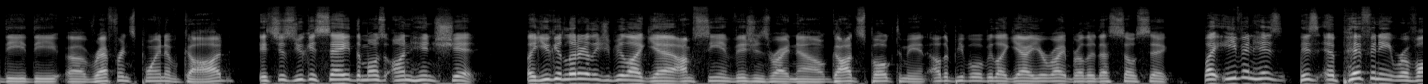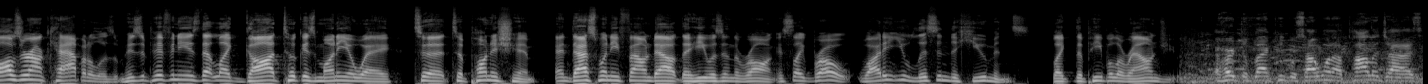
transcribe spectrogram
the the uh, reference point of God, it's just you could say the most unhinged shit. Like you could literally just be like, "Yeah, I'm seeing visions right now. God spoke to me," and other people will be like, "Yeah, you're right, brother. That's so sick." Like even his his epiphany revolves around capitalism. His epiphany is that like God took his money away to to punish him. And that's when he found out that he was in the wrong. It's like, bro, why didn't you listen to humans? Like the people around you. It hurt the black people. So I want to apologize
